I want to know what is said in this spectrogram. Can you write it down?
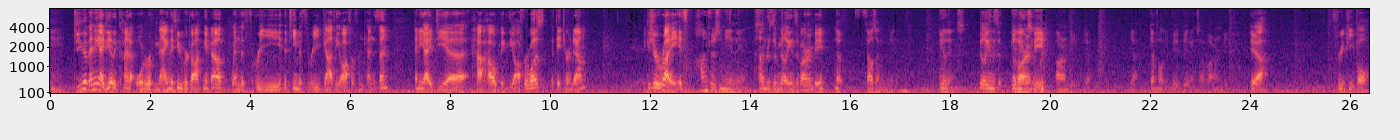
Mm. Do you have any idea the kind of order of magnitude we're talking about when the three, the team of three, got the offer from Tencent? Any idea how, how big the offer was that they turned down? Because you're right, it's Hundreds of millions. hundreds of millions of RMB, No, thousands of millions. Billions. billions of Billions RMB. RMB, yeah. Yeah, definitely bi- billions of RMB. Yeah. Three people.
